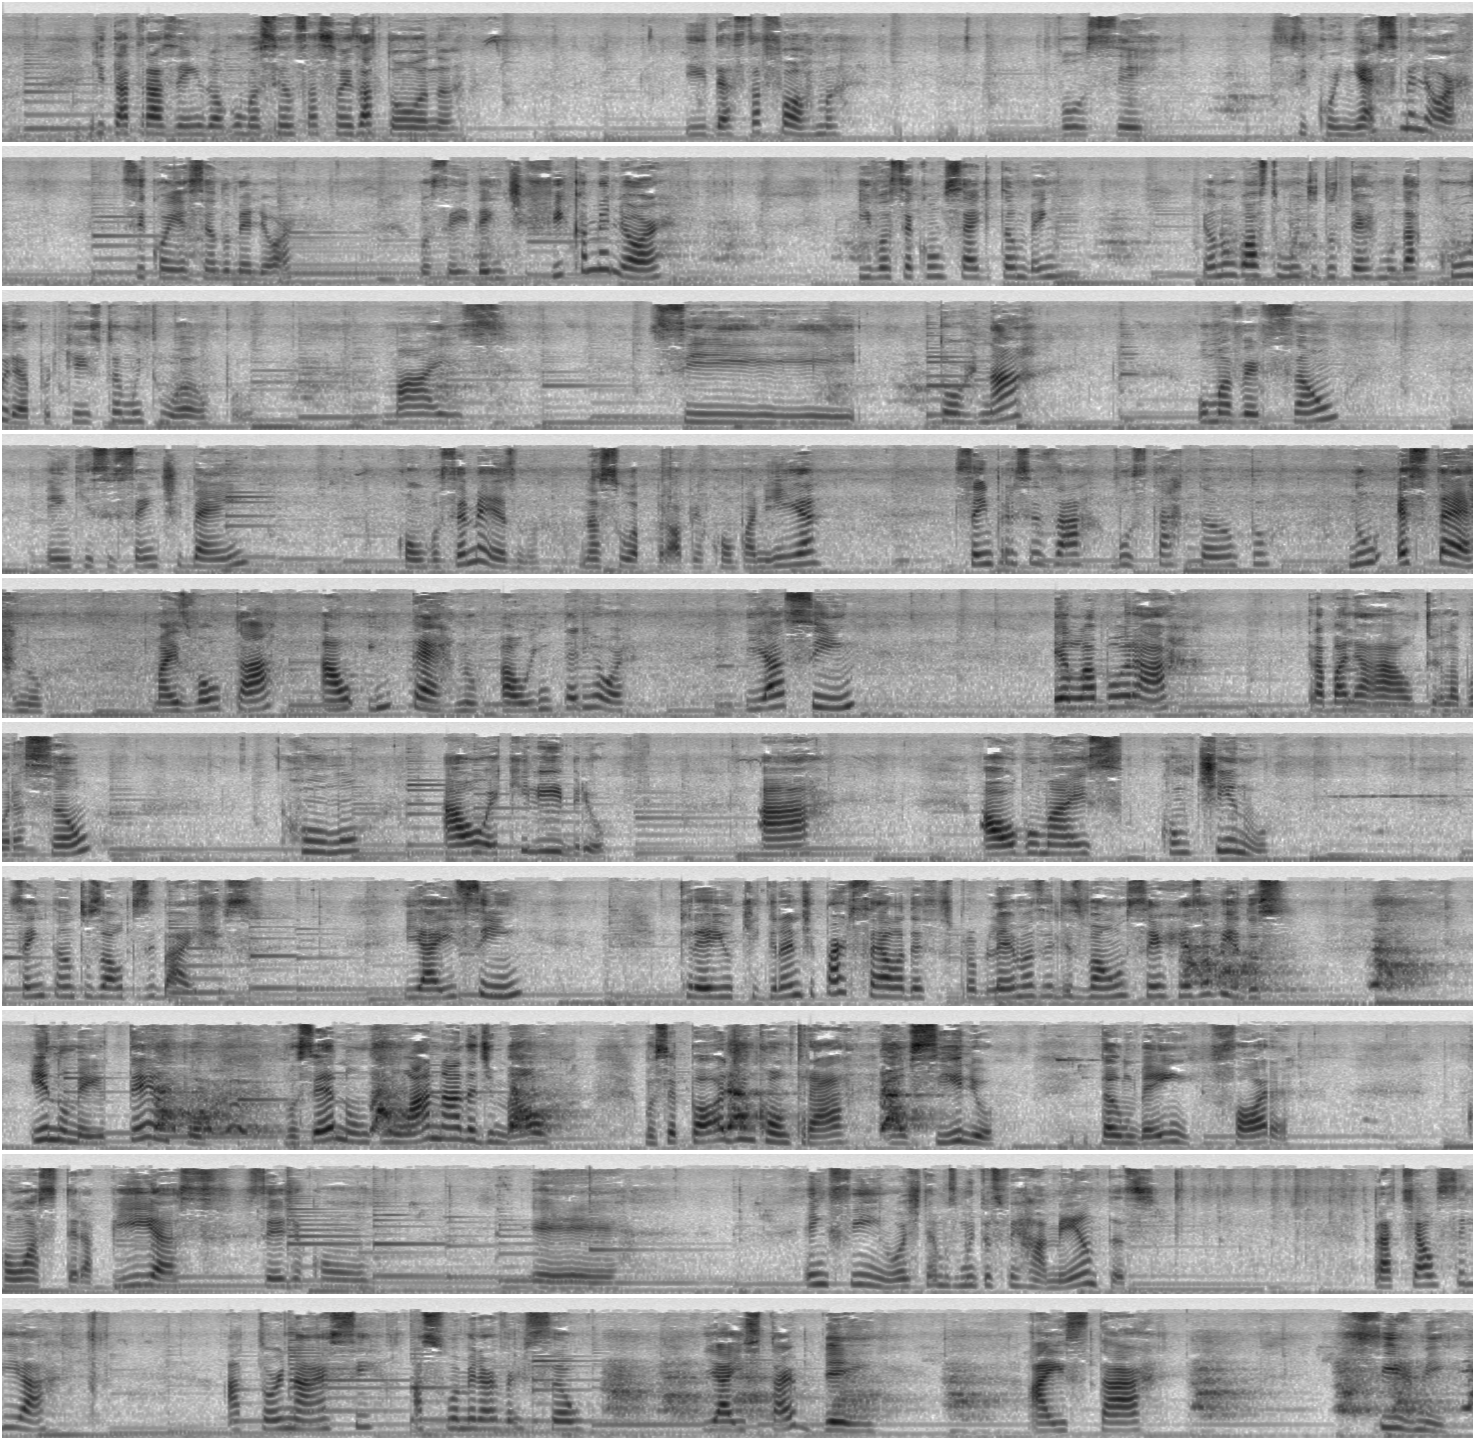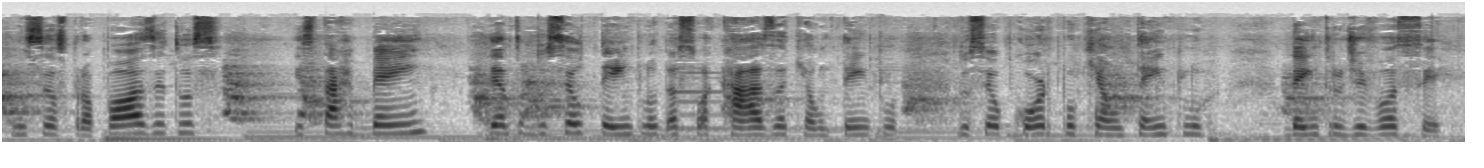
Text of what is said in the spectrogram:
que está trazendo algumas sensações à tona? E desta forma, você se conhece melhor. Se conhecendo melhor, você identifica melhor e você consegue também. Eu não gosto muito do termo da cura, porque isso é muito amplo, mas se tornar uma versão em que se sente bem com você mesma, na sua própria companhia sem precisar buscar tanto no externo, mas voltar ao interno, ao interior. E assim elaborar, trabalhar a autoelaboração rumo ao equilíbrio, a algo mais contínuo, sem tantos altos e baixos. E aí sim, creio que grande parcela desses problemas eles vão ser resolvidos. E no meio tempo, você não, não há nada de mal. Você pode encontrar auxílio também fora, com as terapias, seja com. É... Enfim, hoje temos muitas ferramentas para te auxiliar a tornar-se a sua melhor versão e a estar bem, a estar firme nos seus propósitos, estar bem dentro do seu templo, da sua casa, que é um templo, do seu corpo, que é um templo dentro de você.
